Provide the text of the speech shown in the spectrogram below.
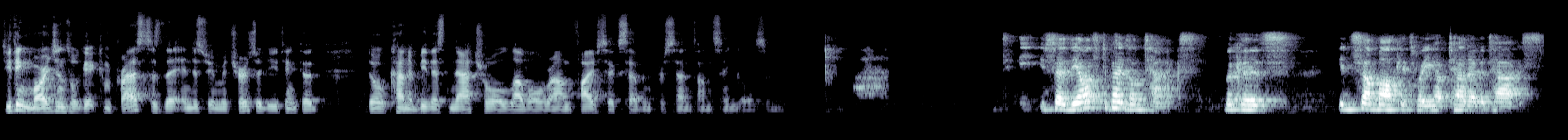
do you think margins will get compressed as the industry matures, or do you think that there'll kind of be this natural level around five, six, seven percent on singles? And, so the answer depends on tax because in some markets where you have turnover tax,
